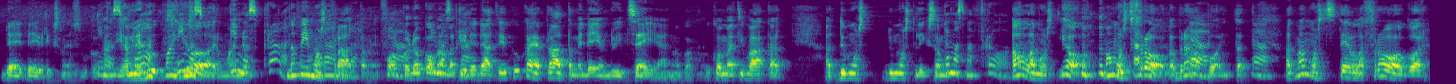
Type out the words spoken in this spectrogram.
Det, det är ju liksom en som kan, ja, men hur, vad vi gör måste, man? Vi måste prata, no, vi måste med, prata med folk ja, och då kommer man till det där att hur kan jag prata med dig om du inte säger något? Då kommer jag tillbaka att, att du måste, du måste liksom... Då måste man fråga. Alla måste, ja, man måste fråga, bra ja, point. Att, ja. att man måste ställa frågor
